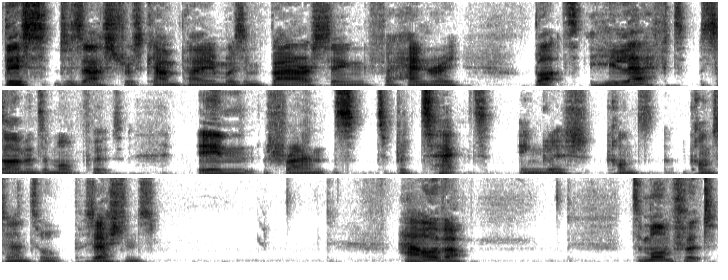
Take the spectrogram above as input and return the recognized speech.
This disastrous campaign was embarrassing for Henry, but he left Simon de Montfort in France to protect English con- continental possessions. However, de Montfort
